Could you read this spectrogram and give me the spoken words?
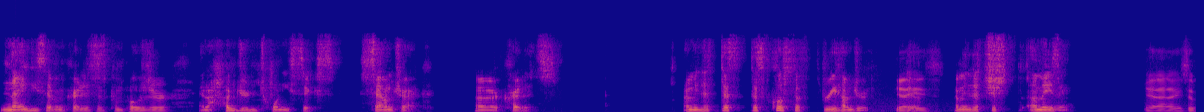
97 credits as composer, and 126 soundtrack uh, credits. I mean, that's that's that's close to 300. Yeah, Yeah. he's I mean, that's just amazing. yeah he's a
